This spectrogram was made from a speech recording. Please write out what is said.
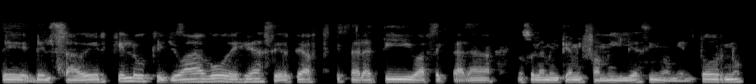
del saber que lo que yo hago deje de hacer te afectar a ti, va afectar a, no solamente a mi familia, sino a mi entorno,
